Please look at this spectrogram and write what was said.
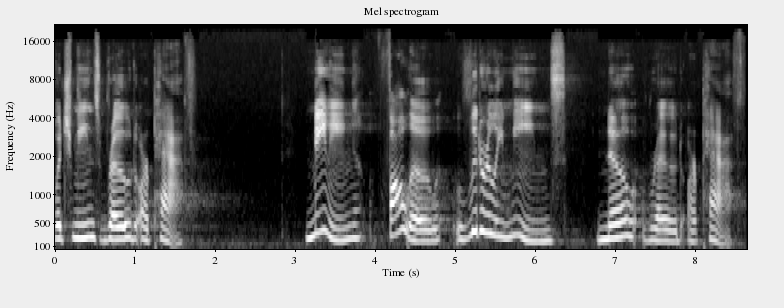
which means road or path. Meaning, follow literally means no road or path.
